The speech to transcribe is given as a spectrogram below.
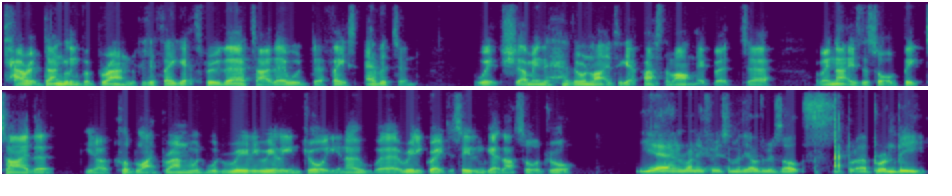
carrot dangling for Brann because if they get through their tie, they would face Everton which I mean they're unlikely to get past them, aren't they? But uh, I mean that is the sort of big tie that you know a club like Brann would would really really enjoy. You know, uh, really great to see them get that sort of draw. Yeah, and running through some of the other results, uh, Brøndby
